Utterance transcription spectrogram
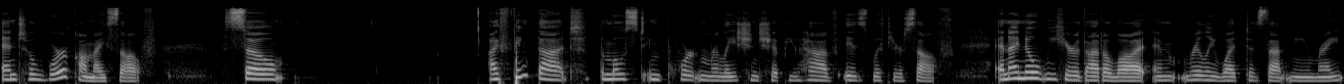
and to work on myself. So I think that the most important relationship you have is with yourself. And I know we hear that a lot and really what does that mean, right?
